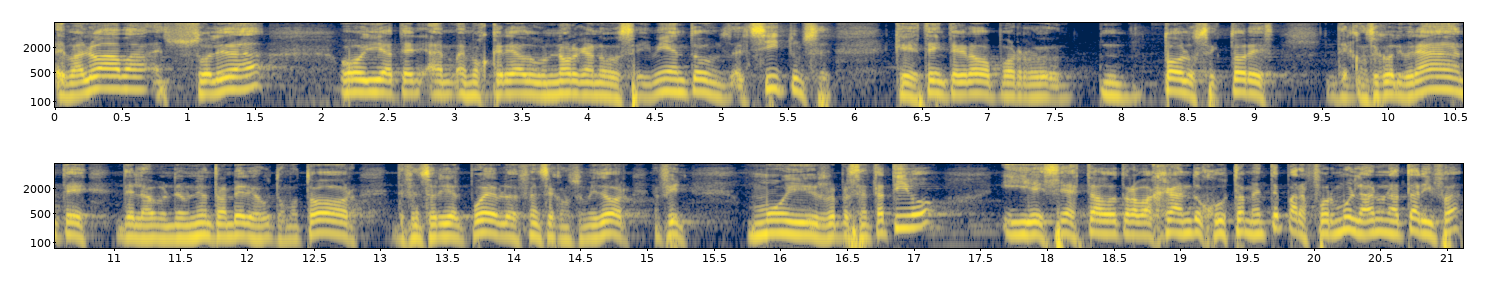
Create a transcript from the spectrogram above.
evaluaba en su soledad Hoy hemos creado un órgano de seguimiento, el CITUS, que está integrado por mm, todos los sectores del Consejo Liberante, de la, Unión Tranviaria Automotor, Defensoría del Pueblo, Defensa del Consumidor, en fin, muy representativo y se ha estado trabajando justamente para formular una tarifa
